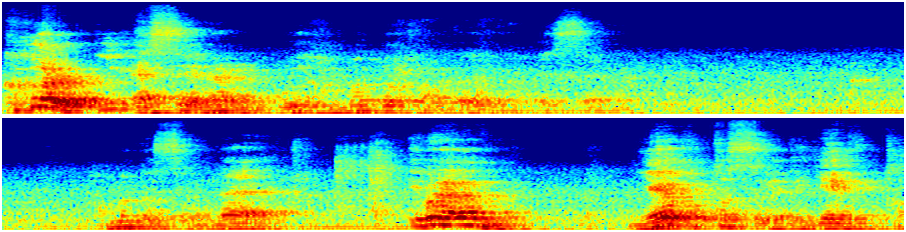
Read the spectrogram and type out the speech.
그걸 이 SN을 우리가 한 번 더 더할 거야 SN을 한 번 더 쓰는데 이번에는 얘부터 쓰겠다 얘부터.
